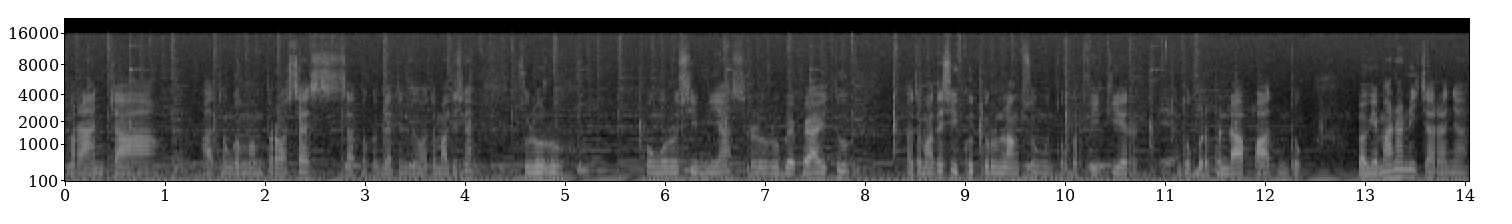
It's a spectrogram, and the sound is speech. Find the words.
merancang atau nggak memproses satu kegiatan itu otomatis kan seluruh pengurus simia seluruh BPA itu otomatis ikut turun langsung untuk berpikir Iya. untuk berpendapat untuk bagaimana nih caranya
